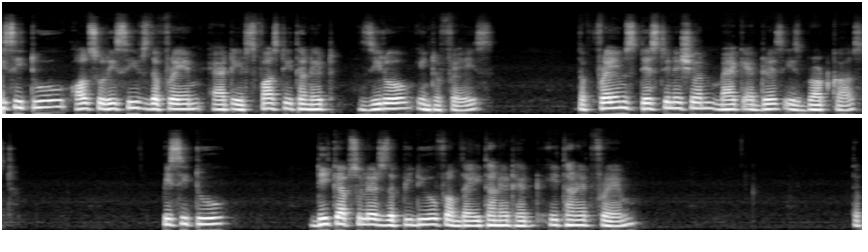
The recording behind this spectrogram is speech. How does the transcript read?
PC2 also receives the frame at its first Ethernet 0 interface. The frame's destination MAC address is broadcast. PC2 decapsulates the PDU from the Ethernet, head, Ethernet frame. The,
